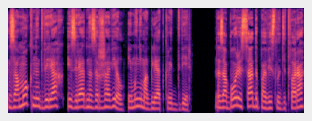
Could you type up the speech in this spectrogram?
Замок на дверях изрядно заржавел, и мы не могли открыть дверь. На заборе сада повисла детвора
